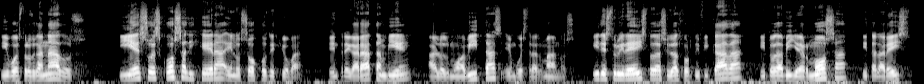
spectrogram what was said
y vuestros ganados. Y eso es cosa ligera en los ojos de Jehová. Entregará también a los moabitas en vuestras manos. Y destruiréis toda ciudad fortificada y toda villa hermosa, y talaréis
